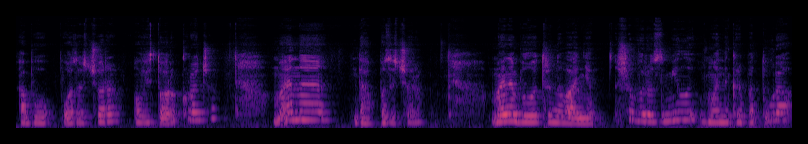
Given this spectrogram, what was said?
або позавчора, у вівторок, коротше, у мене, да, позавчора. У мене було тренування. Щоб ви розуміли, в мене крепатура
